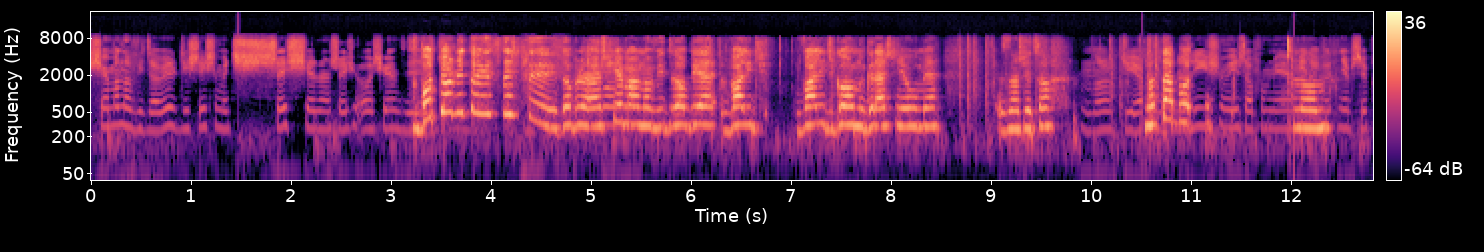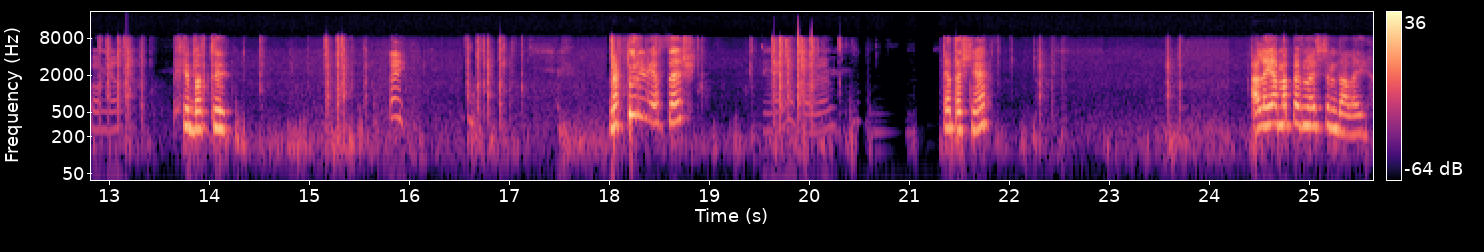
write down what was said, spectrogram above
Siemano widzowie, w dzisiejszym mecz 6768 wy... Zboczony to jesteś ty! Dobra, siemano widzowie, walić, walić go, on grać nie umie. Znaczy co? No gdzie ja No ta, bo- i zapomniałem, no. no. nawet nie przypomniał. Chyba ty. Ej! Na którym jesteś? Nie, nie powiem. Ja też nie. Ale ja na pewno jestem dalej.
